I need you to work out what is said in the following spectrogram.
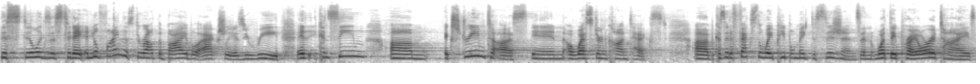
This still exists today, and you'll find this throughout the Bible actually as you read. It can seem um, extreme to us in a Western context uh, because it affects the way people make decisions and what they prioritize.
